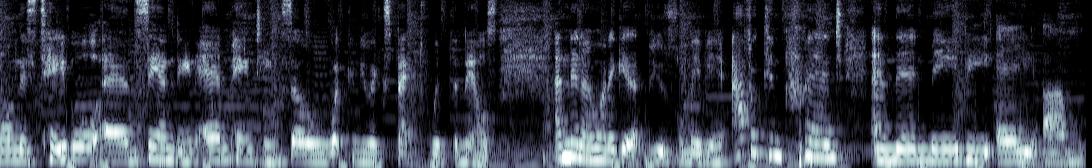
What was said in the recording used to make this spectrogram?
on this table and sanding and painting. So what can you expect with the nails? And then I wanna get a beautiful, maybe an African print and then maybe a um,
